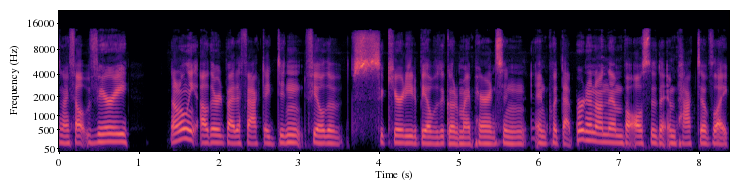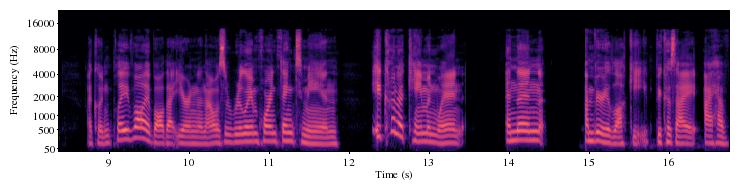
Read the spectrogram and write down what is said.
And I felt very not only othered by the fact I didn't feel the security to be able to go to my parents and and put that burden on them, but also the impact of like I couldn't play volleyball that year and that was a really important thing to me. And it kind of came and went. And then I'm very lucky because I I have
